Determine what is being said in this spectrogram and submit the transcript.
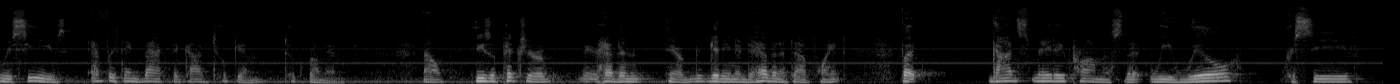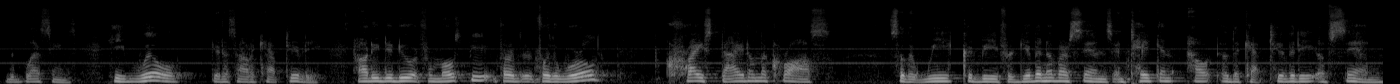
receives everything back that God took him, took from him. Now, he's a picture of heaven, you know, getting into heaven at that point. But God's made a promise that we will receive the blessings. He will get us out of captivity. How did he do it for most people, for the, for the world? Christ died on the cross so that we could be forgiven of our sins and taken out of the captivity of sin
